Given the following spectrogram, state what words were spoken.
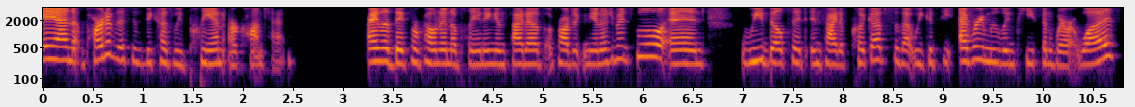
And part of this is because we plan our content. I'm a big proponent of planning inside of a project management tool, and we built it inside of ClickUp so that we could see every moving piece and where it was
